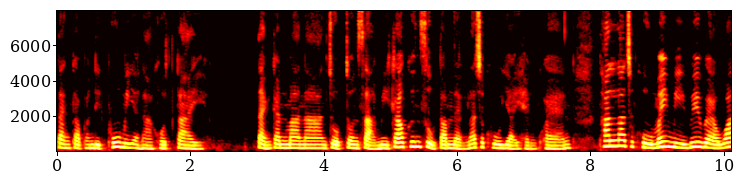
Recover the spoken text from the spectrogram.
แต่งกับบัณฑิตผู้มีอนาคตไกล แต่งกันมานานจวบจนสามีก้าวขึ้นสู่ตำแหน่งราชครูใหญ่แห่งแคว้น ท่านราชครูไม่มีวี่แววว่า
